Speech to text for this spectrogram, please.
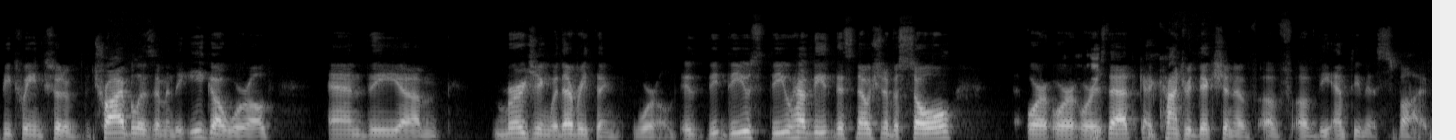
between sort of the tribalism and the ego world and the um, merging with everything world. Is, do, you do you have the, this notion of a soul, or or, or is that a contradiction of, of, of the emptiness vibe?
